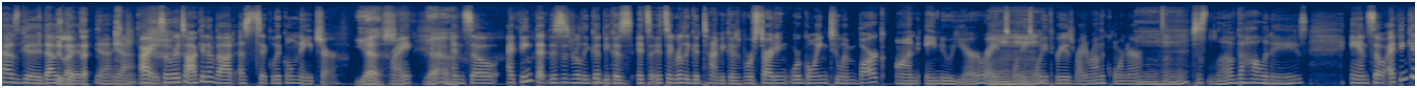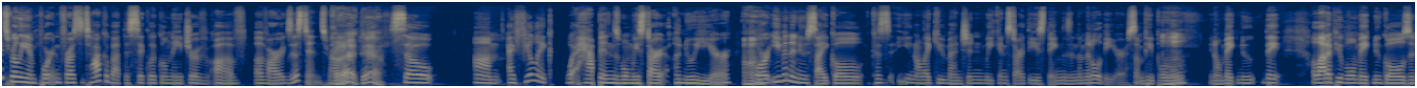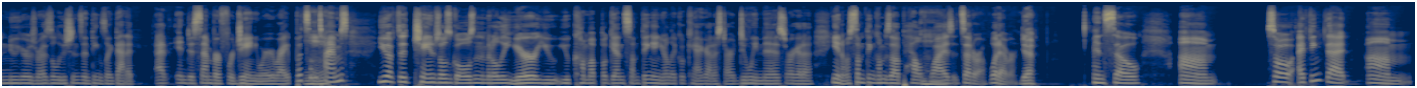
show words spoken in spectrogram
That was good. That was like good. that? Yeah, yeah. All right. So we're talking about a cyclical nature, yes. right? Yeah. And so I think that this is really good because it's it's a really good time because we're starting we're going to embark on a new year, right? Mhm. 2023 is right around the corner. hmm Just love the holidays. And so I think it's really important for us to talk about the cyclical nature of of, of our existence, right? Correct. Yeah. So um, I feel like what happens when we start a new year Uh-huh. or even a new cycle, because you know, like you mentioned, we can start these things in the middle of the year. Some people, Mhm. you know, make new they a lot of people make new goals and New Year's resolutions and things like that at, at in December for January, right? But Mhm. sometimes you have to change those goals in the middle of the year. You you come up against something and you're like, okay, I got to start doing this, or I gotta, you know, something comes up health wise, etc. Whatever. Mm-hmm. Yeah. And so, um, so I think that um,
